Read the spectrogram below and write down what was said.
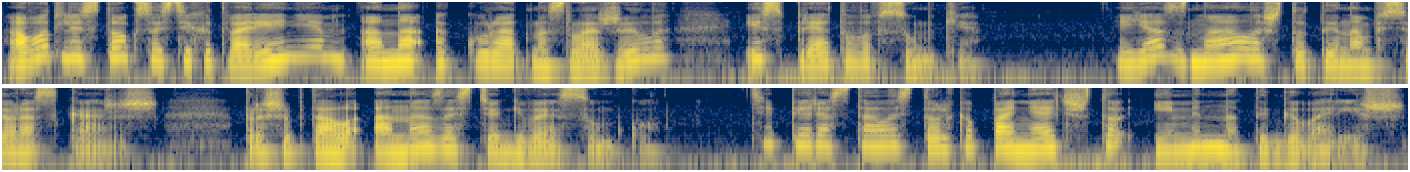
А вот листок со стихотворением она аккуратно сложила и спрятала в сумке. «Я знала, что ты нам все расскажешь», — прошептала она, застегивая сумку. «Теперь осталось только понять, что именно ты говоришь».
